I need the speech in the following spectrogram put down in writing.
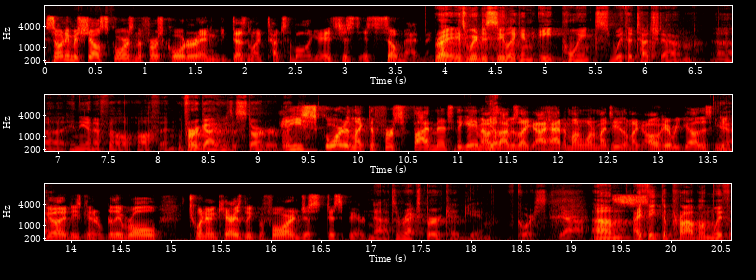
Sony Michel scores in the first quarter and doesn't like touch the ball again. It's just it's so maddening. right. It's weird to see like an eight points with a touchdown uh, in the NFL often for a guy who's a starter. But And he scored in like the first five minutes of the game. I was Yep. I was like I had him on one of my teams. I'm like, oh here we go. This can Yeah. be good. He's gonna really roll 21 carries the week before and just disappeared. No, it's a Rex Burkhead game, of course. Yeah. Um, I think the problem with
